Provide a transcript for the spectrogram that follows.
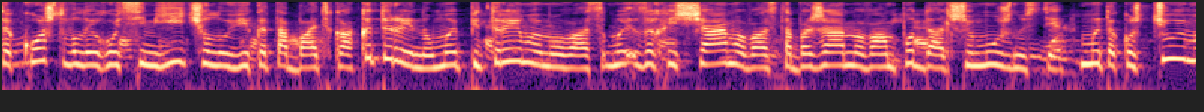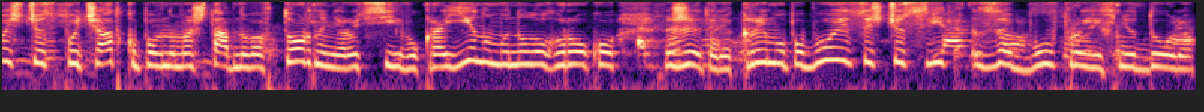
це коштувало його сім'ї, чоловіка та батька. Катерино, ми підтримуємо вас. Ми захищаємо вас та бажаємо вам подальшої мужності. Ми також чуємо, що з початку повномасштабного вторгнення Росії в Україну минулого року жителі Криму побоюються, що світ забув про їхню долю.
